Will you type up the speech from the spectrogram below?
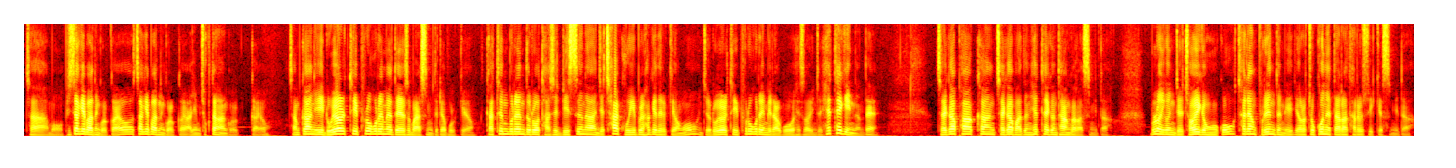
자, 뭐 비싸게 받은 걸까요? 싸게 받은 걸까요? 아니면 적당한 걸까요? 잠깐 이 로열티 프로그램에 대해서 말씀드려 볼게요. 같은 브랜드로 다시 리스나 이제 차 구입을 하게 될 경우 이제 로열티 프로그램이라고 해서 이제 혜택이 있는데 제가 파악한 제가 받은 혜택은 다음과 같습니다. 물론 이건 이제 저의 경우고 차량 브랜드 및 여러 조건에 따라 다를 수 있겠습니다.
